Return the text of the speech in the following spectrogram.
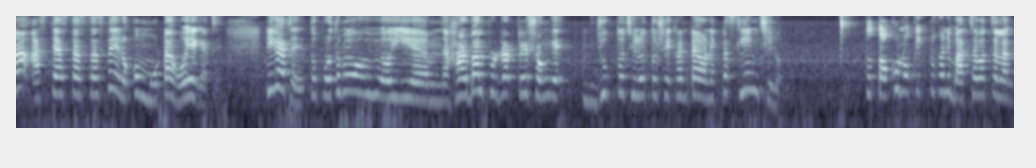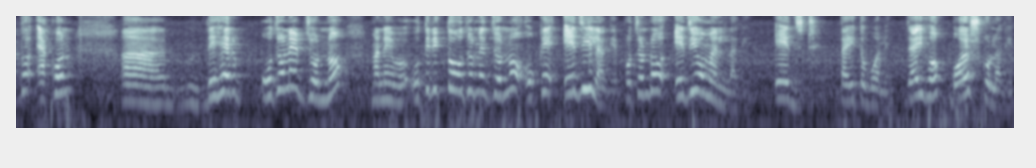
না, আস্তে আস্তে আস্তে আস্তে এরকম মোটা হয়ে গেছে, ঠিক আছে? তো প্রথমে ওই ওই হার্বাল প্রোডাক্টের সঙ্গে যুক্ত ছিল, তো সেখানটায় অনেকটা স্লিম ছিল। তো তখন ওকে একটুখানি বাচ্চা বাচ্চা লাগতো, এখন দেহের ওজনের জন্য মানে অতিরিক্ত ওজনের জন্য ওকে এজি লাগে, প্রচণ্ড এজিওম্যান লাগে। এজড তাই তো বলে। যাই হোক, বয়স্ক লাগে।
